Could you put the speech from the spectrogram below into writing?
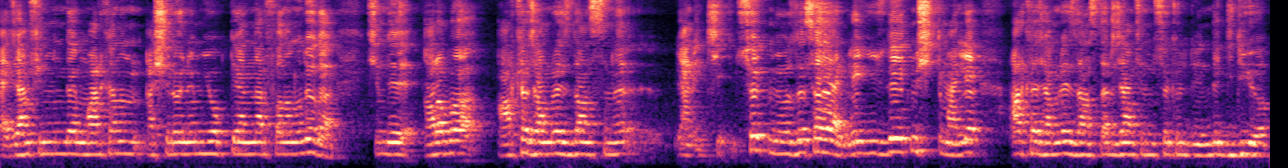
Ya cam filminde markanın aşırı önemi yok diyenler falan oluyor da şimdi araba arka cam rezidansını yani ki, sökmüyoruz deseler bile %70 ihtimalle arka cam rezidansları cam filmi söküldüğünde gidiyor.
